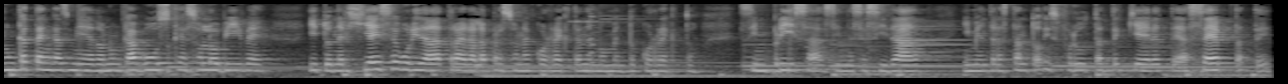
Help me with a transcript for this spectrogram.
Nunca tengas miedo, nunca busques, solo vive. Y tu energía y seguridad atraerá a la persona correcta en el momento correcto sin prisa, sin necesidad. Y mientras tanto disfrútate, quiérete, acéptate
